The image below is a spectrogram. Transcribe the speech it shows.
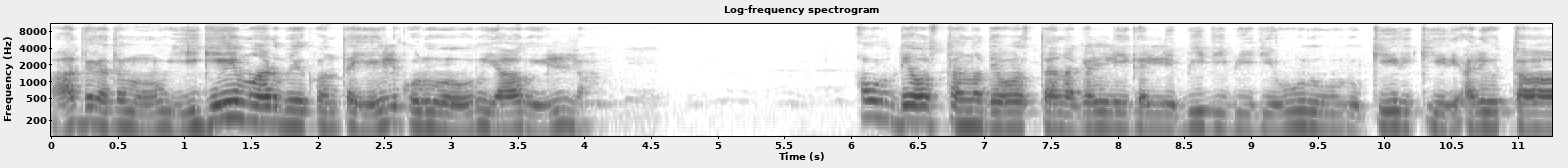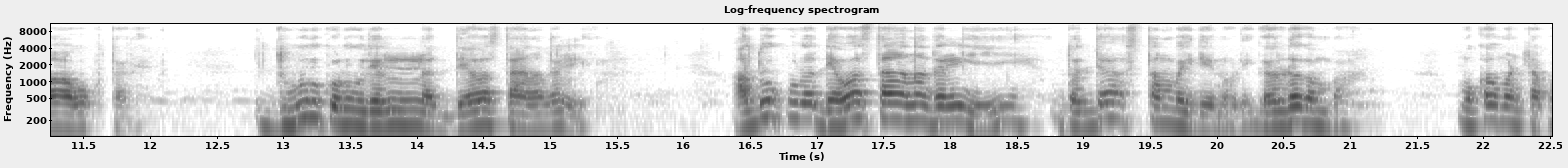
ಆದರೆ ಅದನ್ನು ಹೀಗೇ ಮಾಡಬೇಕು ಅಂತ ಹೇಳಿಕೊಡುವವರು ಯಾರೂ ಇಲ್ಲ. ಅವರು ದೇವಸ್ಥಾನ ದೇವಸ್ಥಾನ, ಗಲ್ಲಿ ಗಲ್ಲಿ, ಬೀದಿ ಬೀದಿ, ಊರು ಊರು, ಕೀರಿ ಕೀರಿ ಅಲೆಯುತ್ತಾ ಹೋಗ್ತಾರೆ. ದೂರು ಕೊಡುವುದೆಲ್ಲ ದೇವಸ್ಥಾನದಲ್ಲಿ. ಅದು ಕೂಡ ದೇವಸ್ಥಾನದಲ್ಲಿ ದೊಡ್ಡ ಸ್ತಂಭ ಇದೆ ನೋಡಿ ಗರುಡಗಂಬ ಮುಖಮಂಟಪ.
